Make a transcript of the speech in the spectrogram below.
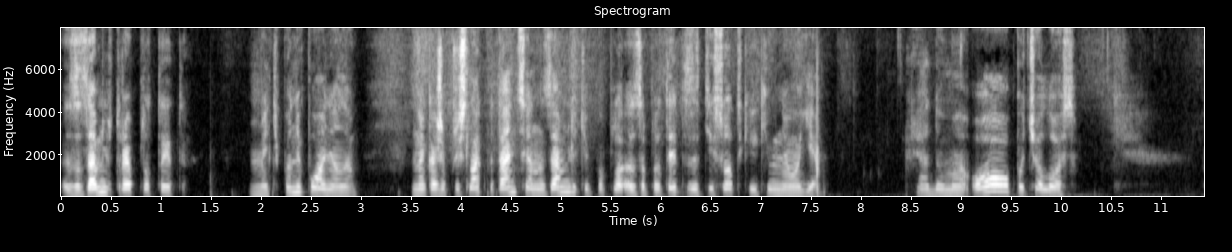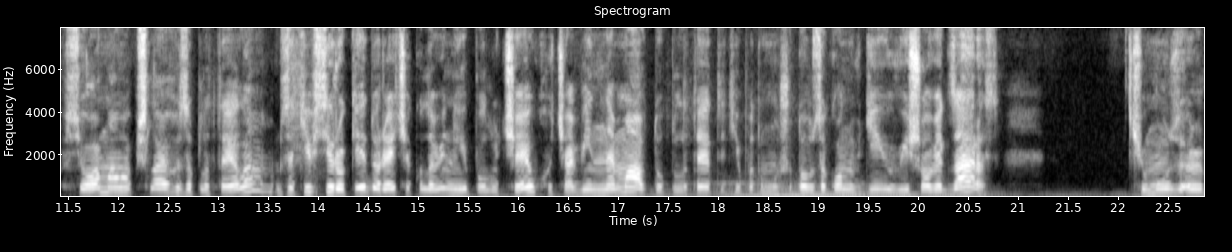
за землю треба платити. Ми, типу, не поняли. Вона каже, прийшла квитанція на землю, типу, заплатити за ті сотки, які в нього є. Я думаю, о, почалось. Все, мама пішла його заплатила. За ті всі роки, до речі, коли він її получив, хоча він не мав то платити, типу, тому що то в закон в дію війшов як зараз. Чому е,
